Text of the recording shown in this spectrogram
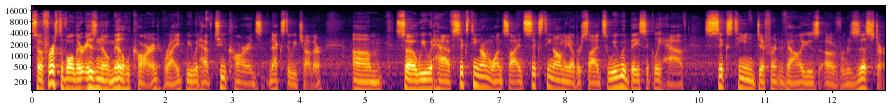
so first of all, there is no middle card, right? We would have two cards next to each other. Um, so we would have 16 on one side, 16 on the other side. So we would basically have 16 different values of resistor.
